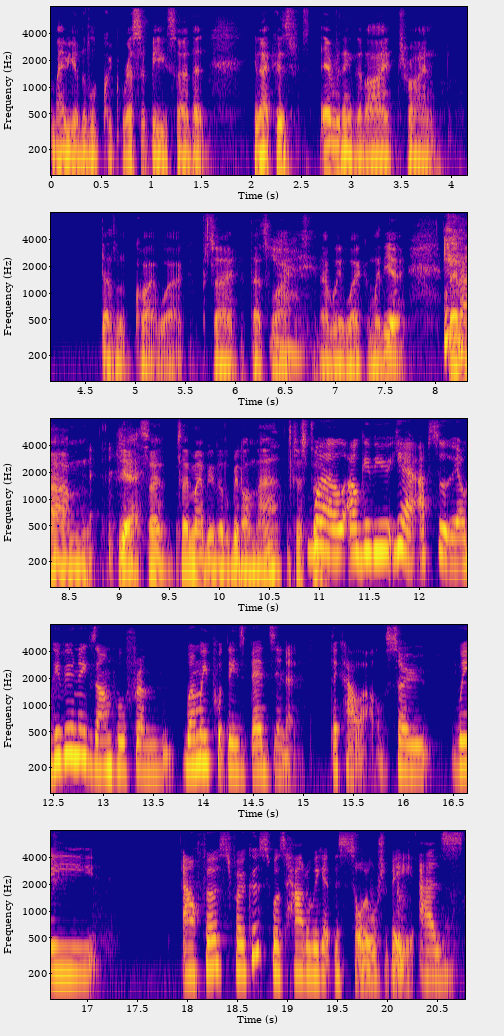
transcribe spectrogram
maybe a little quick recipe so that you know because everything that I try and doesn't quite work. So that's why Yeah. you know, we're working with you. But um, yeah, so so maybe a little bit on that. Just to, Well, I'll give you, yeah, absolutely. I'll give you an example from when we put these beds in at the Calile. So we, our first focus was how do we get this soil to be as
